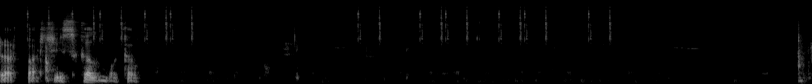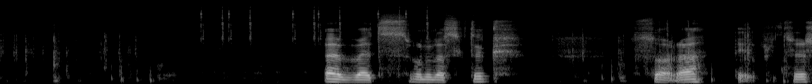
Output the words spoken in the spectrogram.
Dört parçayı sıkalım bakalım. Evet, bunu da sıktık. Sonra filter.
